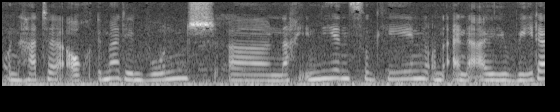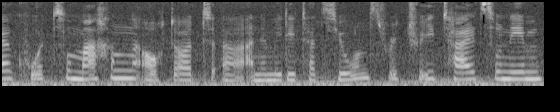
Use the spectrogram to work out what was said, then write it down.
und hatte auch immer den Wunsch, äh, nach Indien zu gehen und eine Ayurveda-Kur zu machen, auch dort äh, an einem Meditationsretreat teilzunehmen.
